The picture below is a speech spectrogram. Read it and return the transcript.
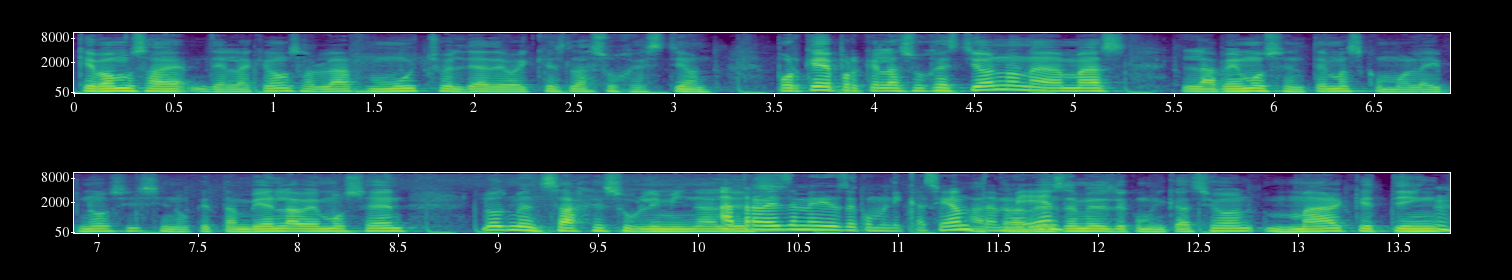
que vamos a, de la que vamos a hablar mucho el día de hoy, que es la sugestión. ¿Por qué? Porque la sugestión no nada más la vemos en temas como la hipnosis, sino que también la vemos en los mensajes subliminales. A través de medios de comunicación a también. A través de medios de comunicación, marketing.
